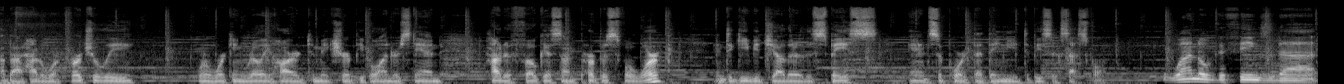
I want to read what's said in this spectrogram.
about how to work virtually. We're working really hard to make sure people understand how to focus on purposeful work and to give each other the space and support that they need to be successful. One of the things that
